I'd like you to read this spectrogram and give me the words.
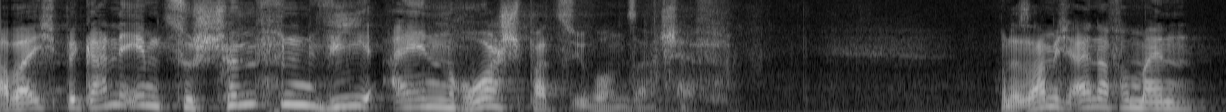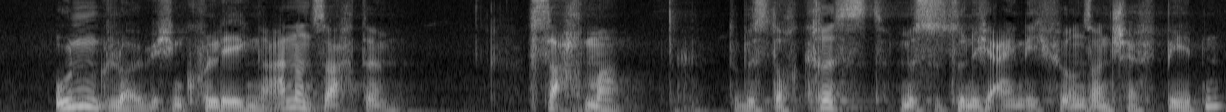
aber ich begann eben zu schimpfen wie ein Rohrspatz über unseren Chef. Und da sah mich einer von meinen ungläubigen Kollegen an und sagte, sag mal, du bist doch Christ, müsstest du nicht eigentlich für unseren Chef beten?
